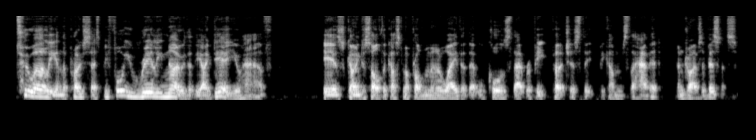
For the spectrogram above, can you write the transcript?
too early in the process before you really know that the idea you have is going to solve the customer problem in a way that, that will cause that repeat purchase that becomes the habit and drives a business.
